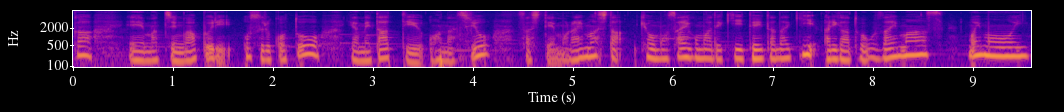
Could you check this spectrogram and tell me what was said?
が、えー、マッチングアプリをすることをやめたっていうお話をさせてもらいました。今日も最後まで聞いていただきありがとうございます。もいもい。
